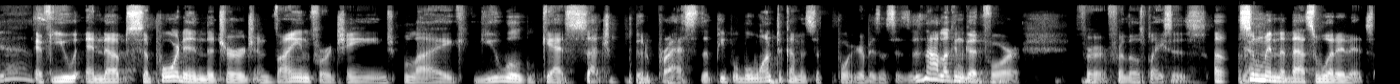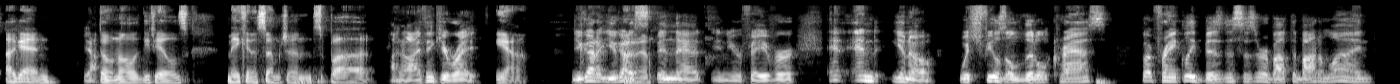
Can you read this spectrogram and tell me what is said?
Yes. if you end up supporting the church and vying for a change, like you will get such good press that people will want to come and support your businesses. It's not looking good for for for those places, assuming that that's what it is. Again, Yeah. don't know all the details, making assumptions, but I know, I think you're right. yeah, You gotta you gotta spin that in your favor. And and you know, which feels a little crass, but frankly, businesses are about the bottom line.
